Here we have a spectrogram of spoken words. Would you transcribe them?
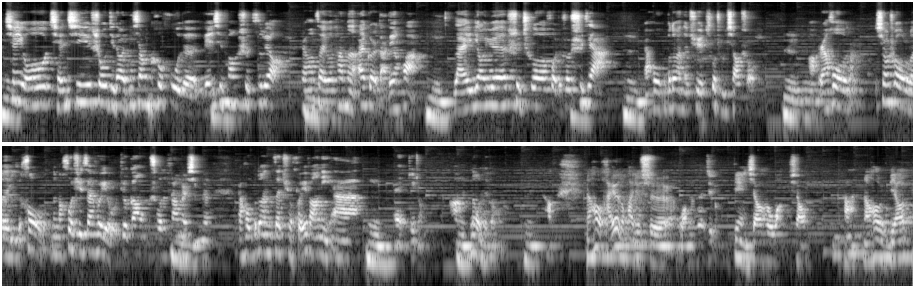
嗯。先由前期收集到意向客户的联系方式资料，然后再由他们挨个儿打电话嗯。来邀约试车或者说试驾，嗯。然后不断的去促成销售嗯。啊，然后销售了以后，那么后续再会有就刚我们说的 farmer 型的，然后不断的再去回访你啊，嗯。哎这种啊嗯，那我就懂了。嗯。好。然后还有的话就是我们的这种电销和网销。啊，然后比较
